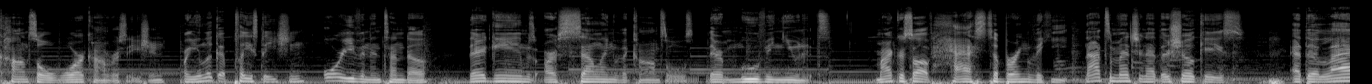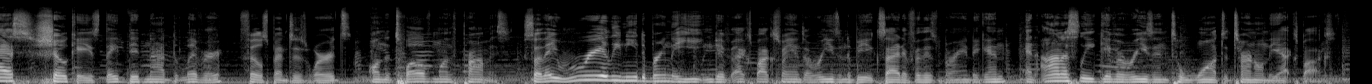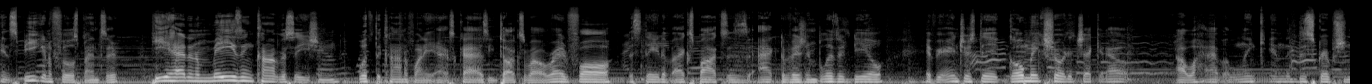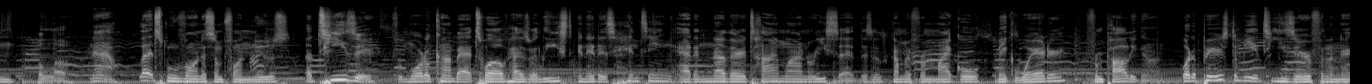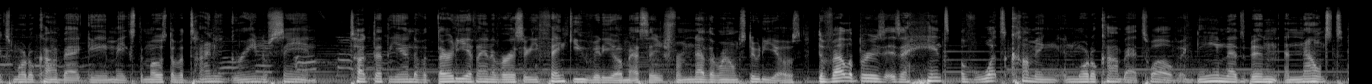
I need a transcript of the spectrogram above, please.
console war conversation, when you look at PlayStation or even Nintendo, their games are selling the consoles, they're moving units. Microsoft has to bring the heat. Not to mention at their showcase, at their last showcase, they did not deliver, Phil Spencer's words, on the 12 month promise. So they really need to bring the heat and give Xbox fans a reason to be excited for this brand again, and honestly give a reason to want to turn on the Xbox. And speaking of Phil Spencer, he had an amazing conversation with the Kinda Funny X guys. He talks about Redfall, the state of Xbox's Activision Blizzard deal. If you're interested, go make sure to check it out. I will have a link in the description below. Now, let's move on to some fun news. A teaser for Mortal Kombat 12 has released and it is hinting at another timeline reset. This is coming from Michael McWhertor from Polygon. What appears to be a teaser for the next Mortal Kombat game makes the most of a tiny grain of sand tucked at the end of a 30th anniversary thank you video message from NetherRealm Studios. Developers is a hint of what's coming in Mortal Kombat 12, a game that's been announced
